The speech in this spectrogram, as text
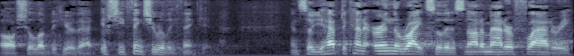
Oh, she'll love to hear that. If she thinks you really think it. And so you have to kind of earn the right so that it's not a matter of flattery,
